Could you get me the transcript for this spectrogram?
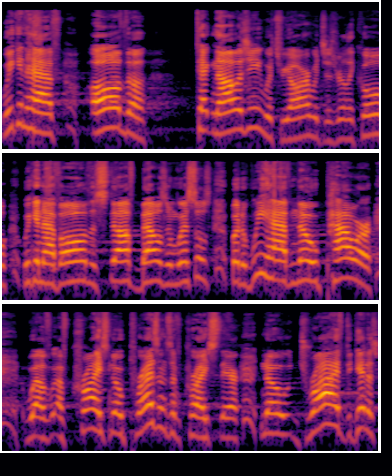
we can have all the technology, which we are, which is really cool. We can have all the stuff, bells and whistles, but if we have no power of, of Christ, no presence of Christ there, no drive to get us,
